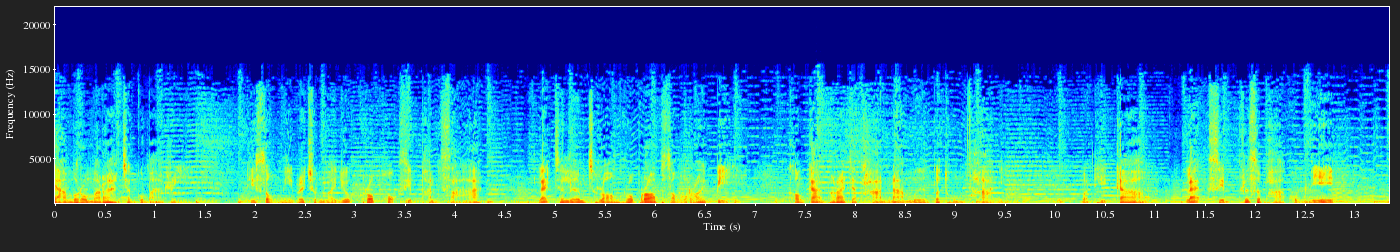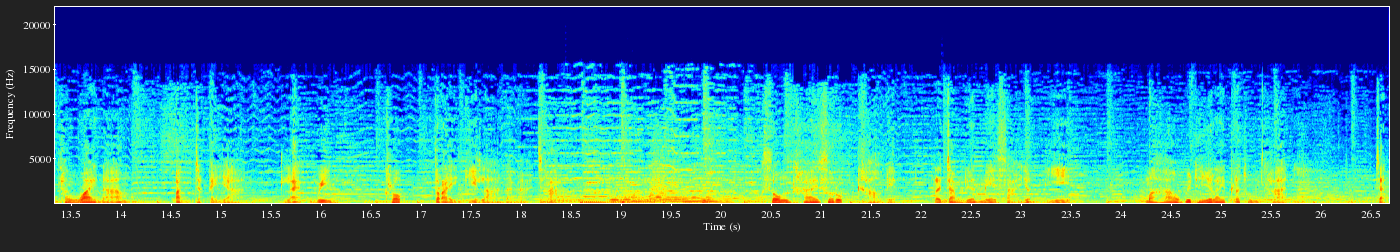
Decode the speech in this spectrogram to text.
ยามบรมราชกุมารี ที่ทรงมีพระชนมายุครบ 60พรรษา และเฉลิมฉลองครบรอบ 200 ปี ของการพระราชทานนามเมืองปทุมธานี วันที่ 9 และ 10 พฤษภาคมนี้ ทั้งว่ายน้ำปั่นจักรยาน และวิ่ง ครบไตรกีฬานานาชาติส่งท้ายสรุปข่าวเด่นประจำเดือนเมษายนนี้ มหาวิทยาลัยประทุมธานี จัด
